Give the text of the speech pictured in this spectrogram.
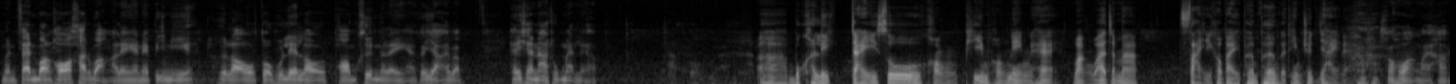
เหมือนแฟนบอลเขาก็คาดหวังอะไรเงี้ยในปีนี้ คือเราตัวผู้เล่นเราพร้อมขึ้นอะไรเงี้ยก็อยากให้แบบให้ชนะทุกแมตช์เลยครับเอ่อ บุคลิกใจสู้ของทีมของเน่งนะฮะ หวังว่าจะมาใส่เข้าไปเพิ่มเพิ่มกับทีมชุดใหญ่นะเขาหวังไว้ครับ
